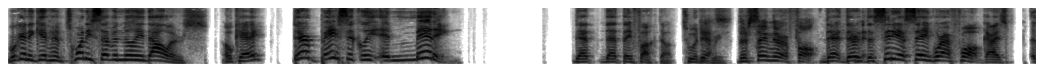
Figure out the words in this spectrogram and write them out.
we're going to give him $27 million, okay? They're basically admitting that that they fucked up to a degree. yes, they're saying they're at fault. They're, they're, the city is saying we're at fault, guys. Uh,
